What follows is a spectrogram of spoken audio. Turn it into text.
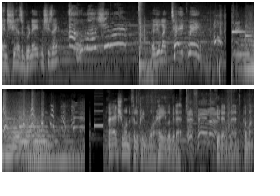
and she has a grenade, and she's like, oh and you're like, take me. I actually won the Philippine War. Hey, look at that. You're dead, man. Come on.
